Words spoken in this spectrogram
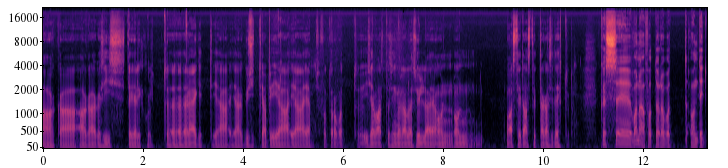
aga, aga, aga siis tegelikult äh, räägiti ja, ja küsiti abi ja, ja jah, see fotorobot ise vaatasin veel alles üle, on, on aastaid-aastaid tagasi tehtud. kas see vana fotorobot on teid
